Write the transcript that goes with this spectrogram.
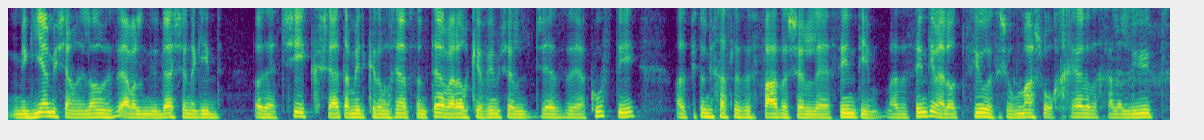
מגיע משם, אני לא מזה, אבל אני יודע שנגיד... לא יודע, צ'יק, שהיה תמיד כזה מלחין בפסנתר והיה לו הרכבים של ג'אז אקוסטי, אז פתאום נכנס לזה פאזה של אה, סינטים. ואז הסינטים האלה הוציאו איזשהו משהו אחר, איזו חלליות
